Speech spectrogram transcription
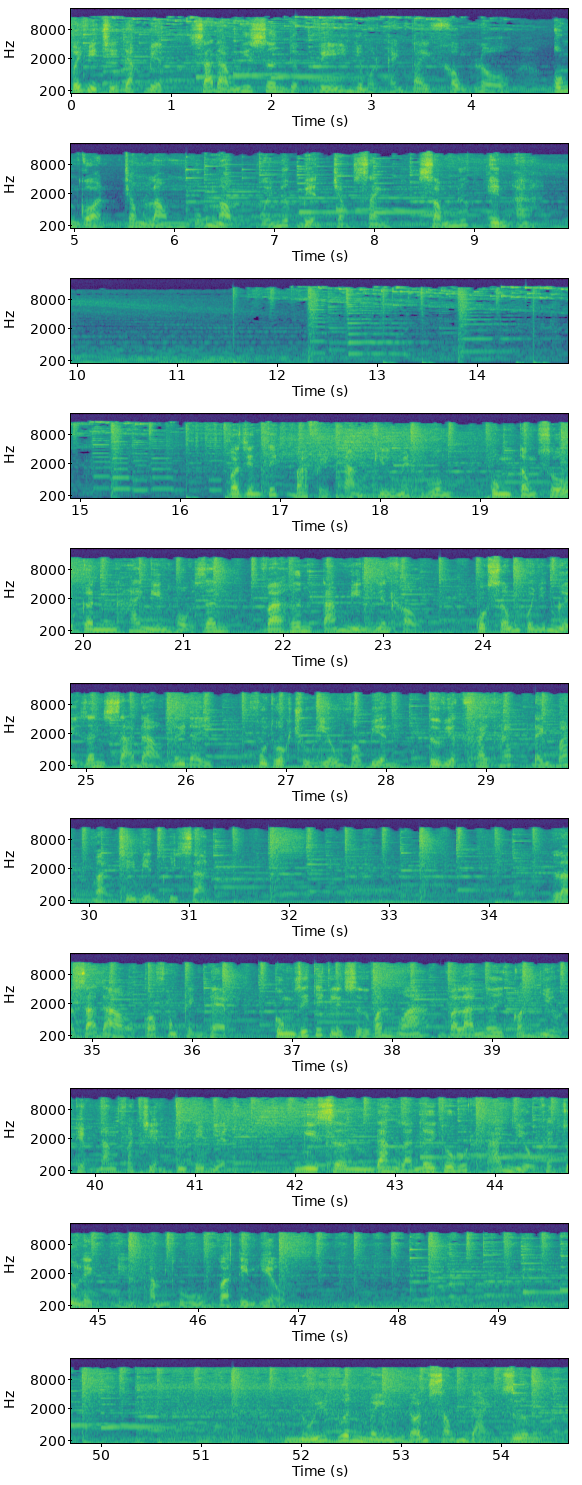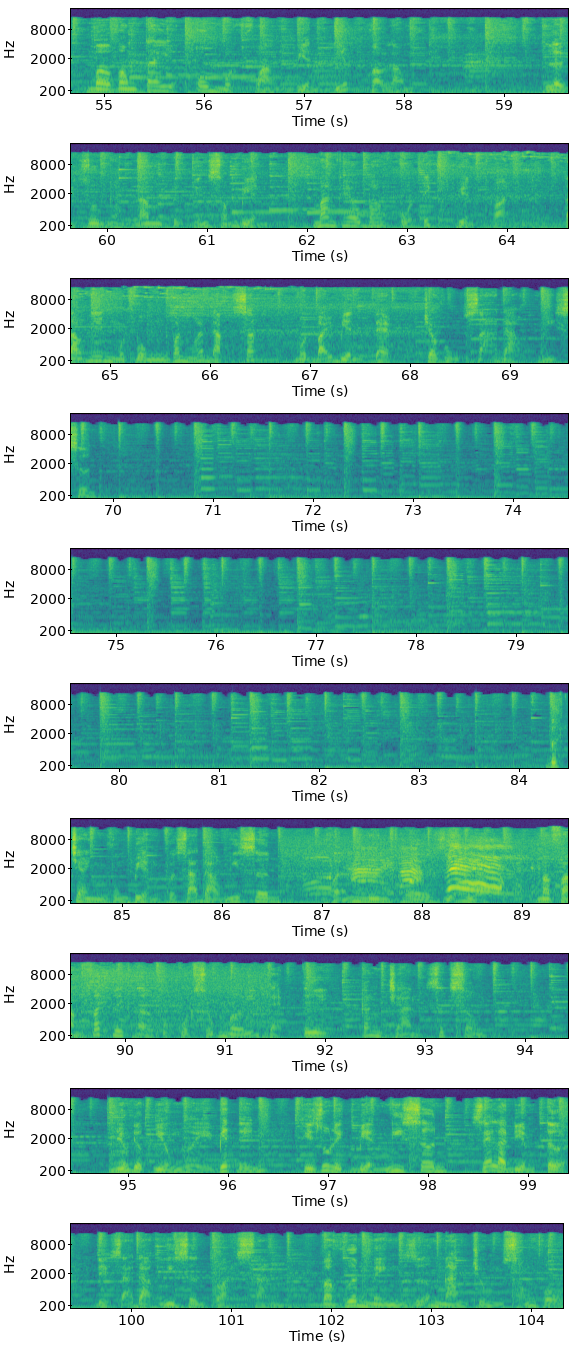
Với vị trí đặc biệt, xã đảo Nghi Sơn được ví như một cánh tay khổng lồ ôm gọn trong lòng vũng ngọc với nước biển trong xanh, sóng nước êm ả. Và diện tích 3,8 km vuông cùng tổng số gần 2.000 hộ dân và hơn 8.000 nhân khẩu, cuộc sống của những người dân xã đảo nơi đây phụ thuộc chủ yếu vào biển từ việc khai thác, đánh bắt và chế biến thủy sản. Là xã đảo có phong cảnh đẹp, cùng di tích lịch sử văn hóa và là nơi có nhiều tiềm năng phát triển kinh tế biển. Nghi Sơn đang là nơi thu hút khá nhiều khách du lịch đến thăm thú và tìm hiểu. Núi vươn mình đón sóng đại dương, mở vòng tay ôm một khoảng biển biếc vào lòng. Lời du ngàn năm từ tiếng sóng biển mang theo bao cổ tích huyền thoại, tạo nên một vùng văn hóa đặc sắc, một bãi biển đẹp cho vùng xã đảo Nghi Sơn. Bức tranh vùng biển của xã đảo Nghi Sơn vẫn nên thơ diễn nhẹ mà phảng phất hơi thở của cuộc sống mới đẹp tươi, căng tràn sức sống. Nếu được nhiều người biết đến thì du lịch biển Nghi Sơn sẽ là điểm tựa để xã đảo Nghi Sơn tỏa sáng và vươn mình giữa ngàn trùng sóng vỗ.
